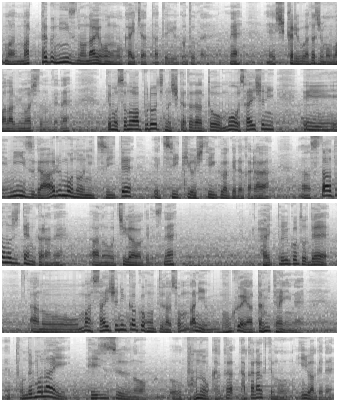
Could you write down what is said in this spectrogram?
まあ、全くニーズのない本を書いちゃったということがねしっかり私も学びましたのでね。でもそのアプローチの仕方だともう最初に、えー、ニーズがあるものについて追求をしていくわけだからスタートの時点からねあの違うわけですね。はいということであのまあ、最初に書く本というのはそんなに僕がやったみたいにねとんでもないページ数のものを書かなくてもいいわけで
